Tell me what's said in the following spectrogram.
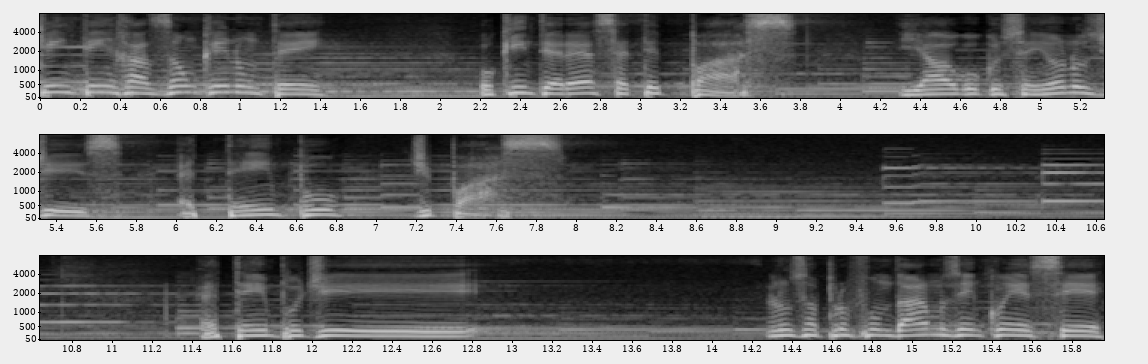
quem tem razão, quem não tem. O que interessa é ter paz. E algo que o Senhor nos diz é tempo de paz. É tempo de nos aprofundarmos em conhecer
